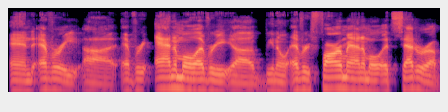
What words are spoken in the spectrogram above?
and every uh, every animal, every uh, you know every farm animal, etc.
